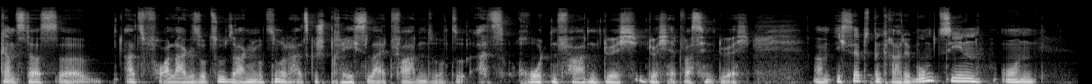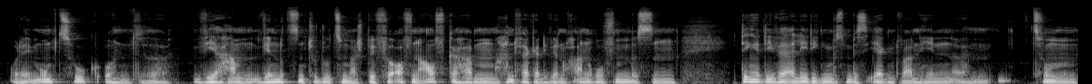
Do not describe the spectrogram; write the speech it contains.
Kannst das äh, als Vorlage sozusagen nutzen oder als Gesprächsleitfaden, so, so als roten Faden durch, durch etwas hindurch. Ähm, ich selbst bin gerade im Umziehen und oder im Umzug und äh, wir haben, wir nutzen To-Do zum Beispiel für offene Aufgaben, Handwerker, die wir noch anrufen müssen, Dinge, die wir erledigen müssen bis irgendwann hin ähm, zum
